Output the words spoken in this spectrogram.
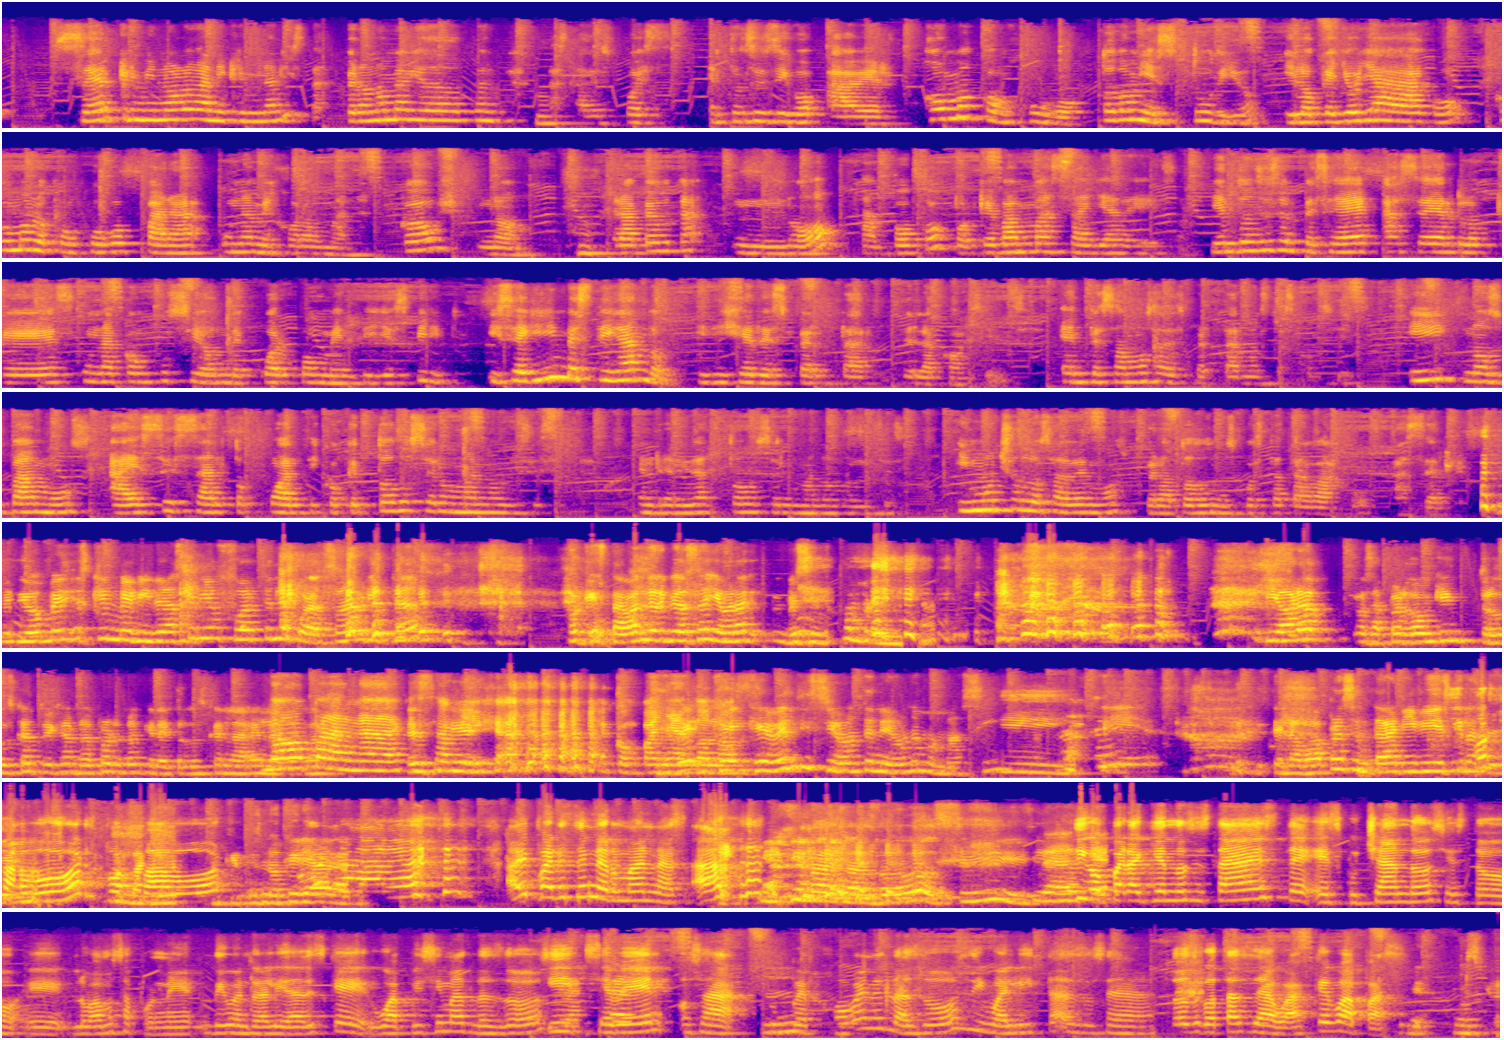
ser criminóloga ni criminalista, pero no me había dado cuenta hasta después. Entonces digo, a ver, ¿cómo conjugo todo mi estudio y lo que yo ya hago, cómo lo conjugo para una mejora humana? Coach, no. Terapeuta, no, tampoco, porque va más allá de eso. Y entonces empecé a hacer lo que es una confusión de cuerpo, mente y espíritu. Y seguí investigando y dije despertar de la conciencia. Empezamos a despertar nuestras conciencias. Y nos vamos a ese salto cuántico que todo ser humano necesita en realidad todo ser humano lo necesita. Y muchos lo sabemos, pero a todos nos cuesta trabajo hacerlo. Me dio, es que me vibraste bien fuerte en el corazón ahorita, porque estaba nerviosa y ahora me siento comprendida. y ahora, o sea, perdón que introduzca a tu hija, no hay problema que la introduzca en la... no, para nada, que es mi hija acompañándonos. Qué, qué, bendición tener una mamá así. Sí. Te la voy a presentar, Ivy. Sí, por favor, por favor. Porque pues no quería... Ay, parecen hermanas. Ah. las dos, sí. Digo, para quien nos está este, escuchando, si esto eh, lo vamos a poner, digo, en realidad es que guapísimas las dos y se ven, o sea, súper jóvenes las dos, igualitas, o sea, dos gotas de agua, qué guapas. Pues,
